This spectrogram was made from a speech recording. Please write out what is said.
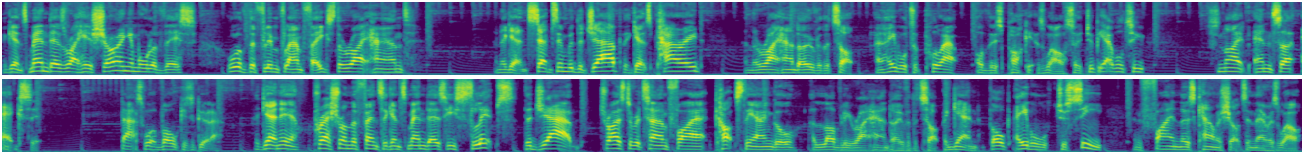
Against Mendes right here, showing him all of this, all of the flim-flam fakes the right hand, and again, steps in with the jab, it gets parried, and the right hand over the top, and able to pull out of this pocket as well. So to be able to snipe, enter, exit, that's what Volk is good at. Again here, pressure on the fence against Mendes. He slips the jab, tries to return fire, cuts the angle, a lovely right hand over the top. Again, Volk able to see and find those counter shots in there as well.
